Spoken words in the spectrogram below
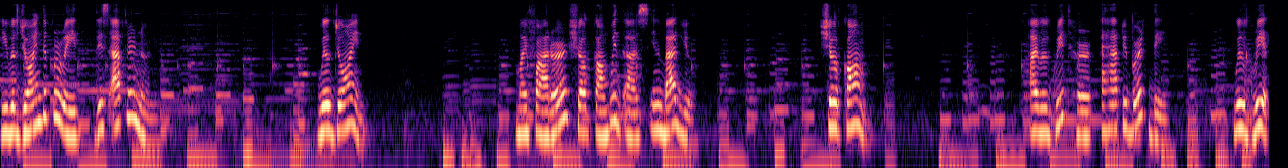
He will join the parade this afternoon. Will join. My father shall come with us in Baguio. Shall come. I will greet her a happy birthday. Will greet.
